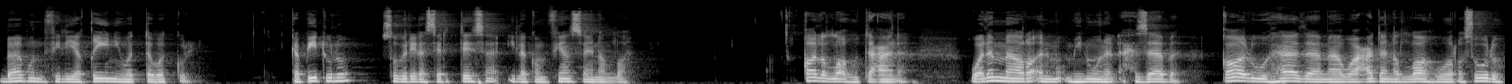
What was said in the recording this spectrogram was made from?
باب في اليقين والتوكل. Capítulo sobre la certeza y la confianza en Allah. قال الله تعالى: ولما رأى المؤمنون الأحزاب قالوا هذا ما وعدنا الله ورسوله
